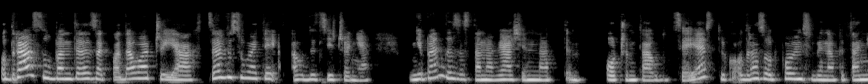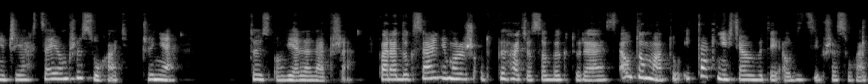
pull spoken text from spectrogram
od razu będę zakładała, czy ja chcę wysłuchać tej audycji, czy nie. Nie będę zastanawiała się nad tym, o czym ta audycja jest, tylko od razu odpowiem sobie na pytanie, czy ja chcę ją przesłuchać, czy nie. To jest o wiele lepsze. Paradoksalnie możesz odpychać osoby, które z automatu i tak nie chciałyby tej audycji przesłuchać,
